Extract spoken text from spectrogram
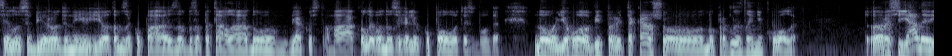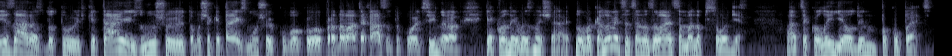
Силу Сибіру 1 І його там закупа, запитала, а ну якось там, а коли воно взагалі окуповуватись буде? Ну його відповідь така, що ну приблизно ніколи. Росіяни і зараз дотують Китай, і змушують, тому що Китай їх змушує продавати газ за такою ціною, як вони визначають. Ну в економіці це називається монопсонія. А це коли є один покупець.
